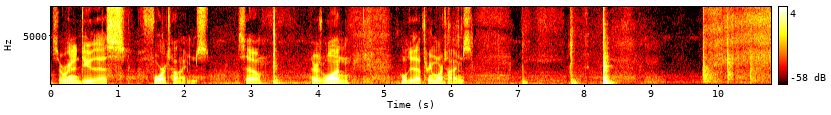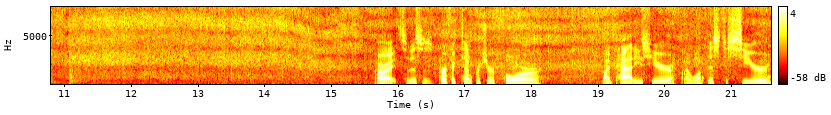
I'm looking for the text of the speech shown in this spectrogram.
So we're gonna do this four times. So there's one. We'll do that three more times. All right, so this is perfect temperature for my patties here. I want this to sear.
